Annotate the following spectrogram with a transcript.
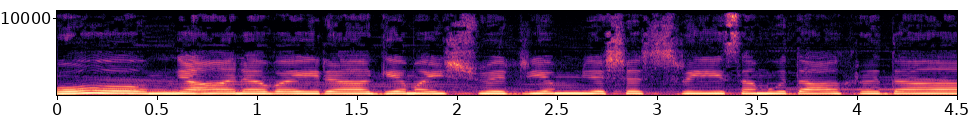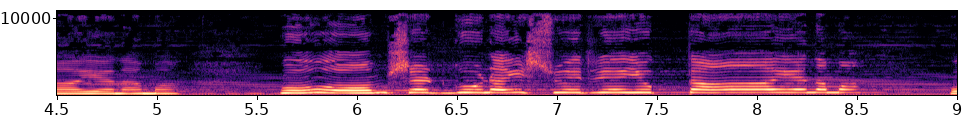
ॐ ज्ञानवैराग्यमैश्वर्यं यशश्रीसमुदाहृदाय नमः। ॐ षड्गुणैश्वर्ययुक्ताय नमः। ॐ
